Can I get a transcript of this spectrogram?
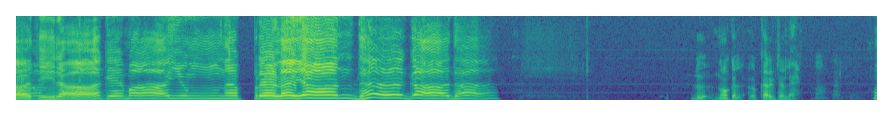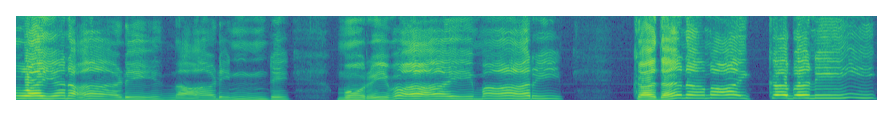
അതിരാഗമായുന്ന പ്രളയാന്ധഗാഥ. നോക്കല്ലേ കറക്റ്റ് അല്ലേ? വയനാടി നാടിന്റെ മുറിവായി മാറി. കഥനമായി കബനി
